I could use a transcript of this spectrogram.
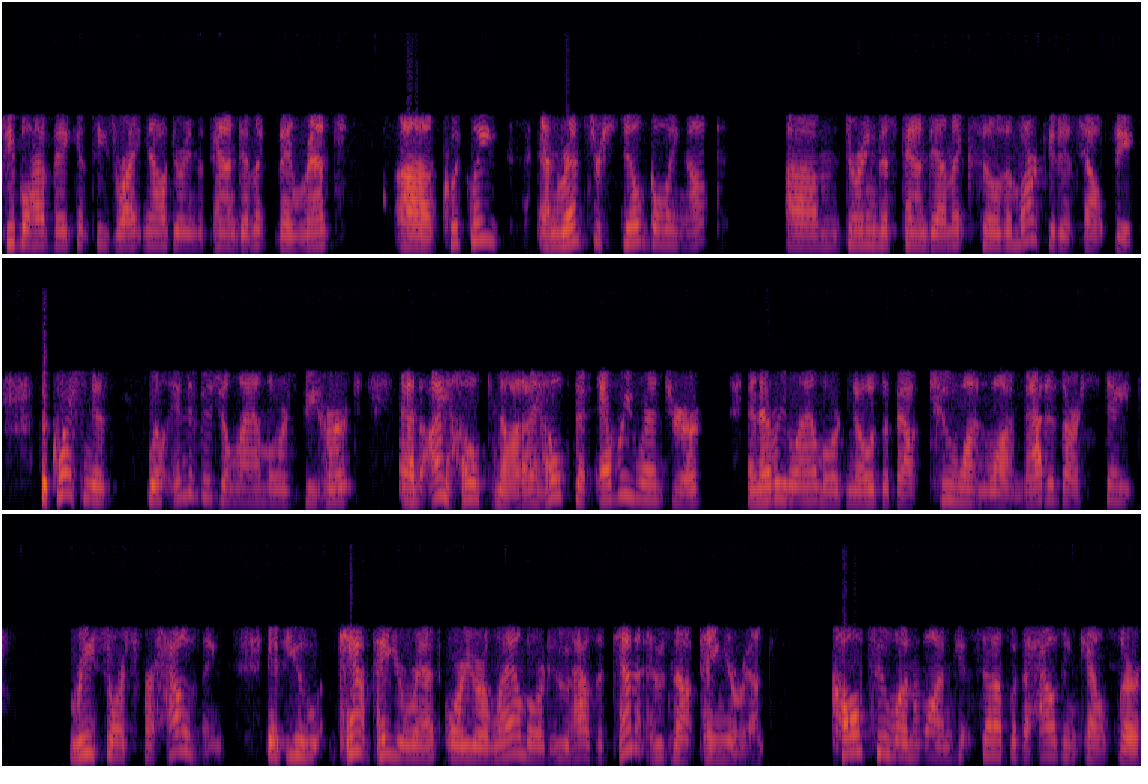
people have vacancies right now during the pandemic, they rent uh, quickly, and rents are still going up um, during this pandemic. So the market is healthy. The question is, will individual landlords be hurt? And I hope not. I hope that every renter and every landlord knows about 211. That is our state's resource for housing. If you can't pay your rent or you're a landlord who has a tenant who's not paying your rent, call 211, get set up with a housing counselor,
